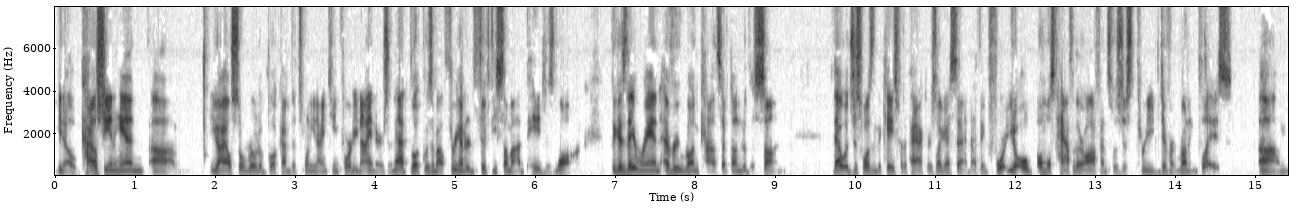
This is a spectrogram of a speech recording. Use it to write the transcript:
you know, Kyle Shanahan um, you know, I also wrote a book on the 2019 49ers, and that book was about 350 some odd pages long because they ran every run concept under the sun. That just wasn't the case for the Packers. Like I said, I think four, you know, almost half of their offense was just three different running plays. Um,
